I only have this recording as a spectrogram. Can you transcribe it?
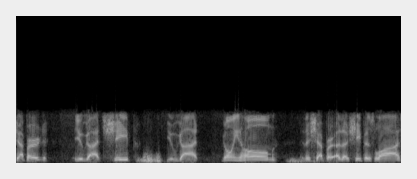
shepherd, you've got sheep, you've got going home, the shepherd uh, the sheep is lost,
